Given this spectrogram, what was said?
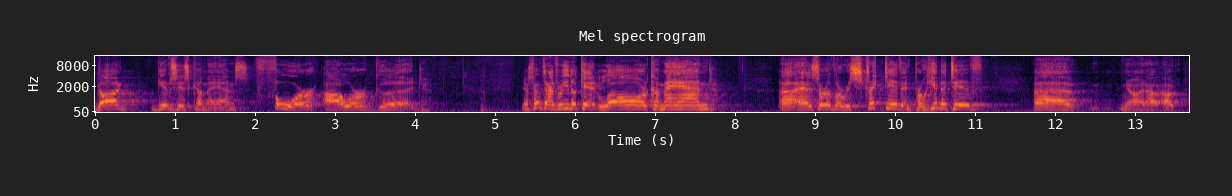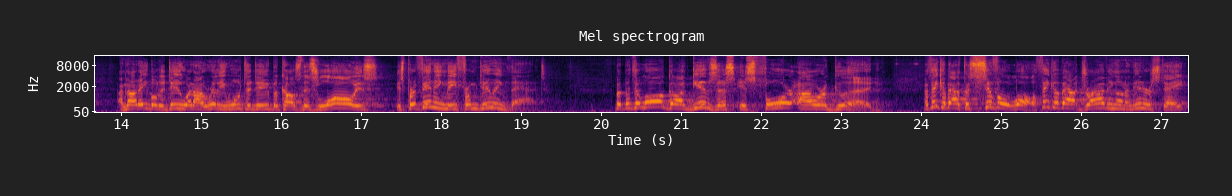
God gives his commands for our good. Now, sometimes we look at law or command uh, as sort of a restrictive and prohibitive. Uh, you know, I, am not able to do what I really want to do because this law is, is preventing me from doing that. But, but the law God gives us is for our good. Now, think about the civil law. Think about driving on an interstate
